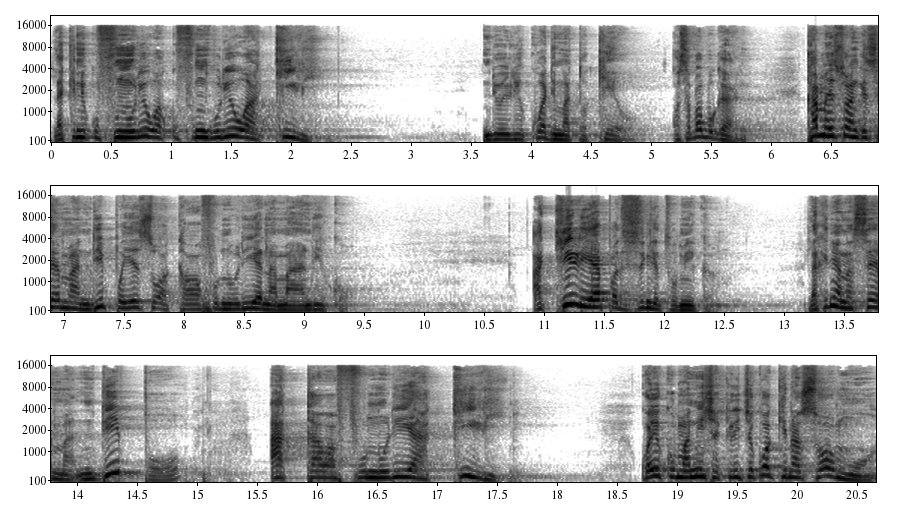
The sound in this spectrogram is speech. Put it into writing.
lakini kufunuliwa, kufunguliwa akili ndio ilikuwa ni matokeo Kwa sababu gani? Kama Yesu angesema ndipo Yesu akawafunulia na maandiko, akili hapa zisingetumika, lakini anasema ndipo akawafunulia akili. Kwa hiyo kumaanisha kilichokuwa kinasomwa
